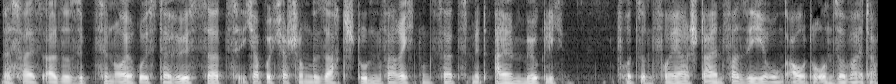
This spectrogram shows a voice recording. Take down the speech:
Das heißt also 17 Euro ist der Höchstsatz. Ich habe euch ja schon gesagt, Stundenverrechnungssatz mit allem möglichen Putz und Feuer, Stein, Versicherung, Auto und so weiter.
